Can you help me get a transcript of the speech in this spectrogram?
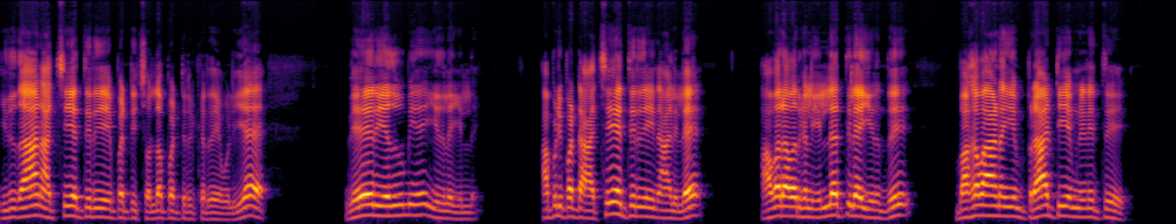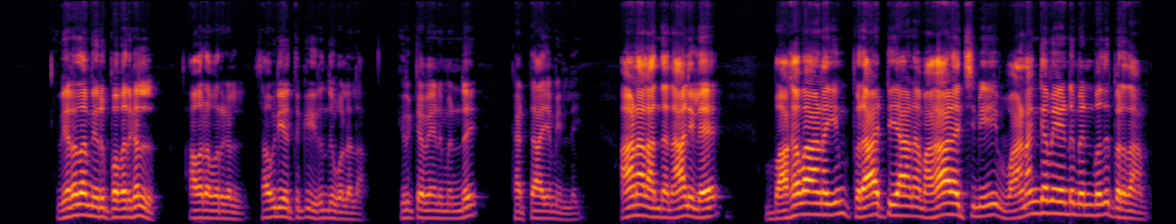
இதுதான் அச்சய திருதியை பற்றி சொல்லப்பட்டிருக்கிறதே ஒழிய வேறு எதுவுமே இதில் இல்லை. அப்படிப்பட்ட அச்சய திருதை நாளிலே அவரவர்கள் இல்லத்திலே இருந்து பகவானையும் பிராட்டியும் நினைத்து விரதம் இருப்பவர்கள் அவரவர்கள் சௌரியத்துக்கு இருந்து கொள்ளலாம். இருக்க வேண்டும் என்று கட்டாயம் இல்லை. ஆனால் அந்த நாளிலே பகவானையும் பிராட்டியான மகாலட்சுமியை வணங்க வேண்டும் என்பது பிரதானம்.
